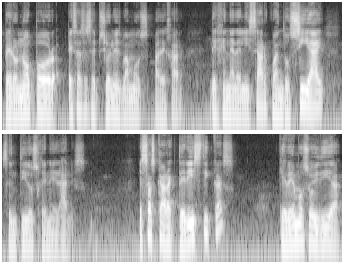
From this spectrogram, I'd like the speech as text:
pero no por esas excepciones vamos a dejar de generalizar cuando sí hay sentidos generales. Esas características que vemos hoy día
